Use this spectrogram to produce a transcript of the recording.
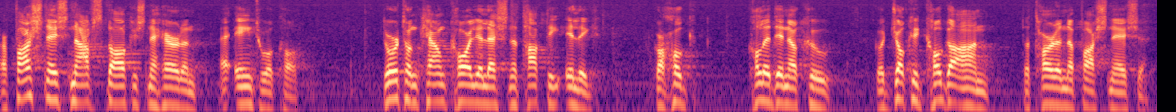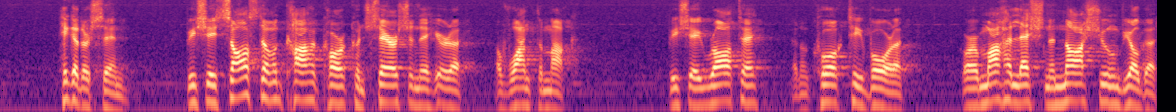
Ar fasnééis nafstáis na heran a aonú aá. Dúirt an cean cáile leis na tataí ilig gur thug chola duine acu go joci coga an de tar na fasnéise. Higadar sin. Bhí sé sásta an cathacór chun séir sin na hire a bhaint amach. Bhí sé ráte an an cuachtaí mhóra gur maithe leis na náisiún bheoga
